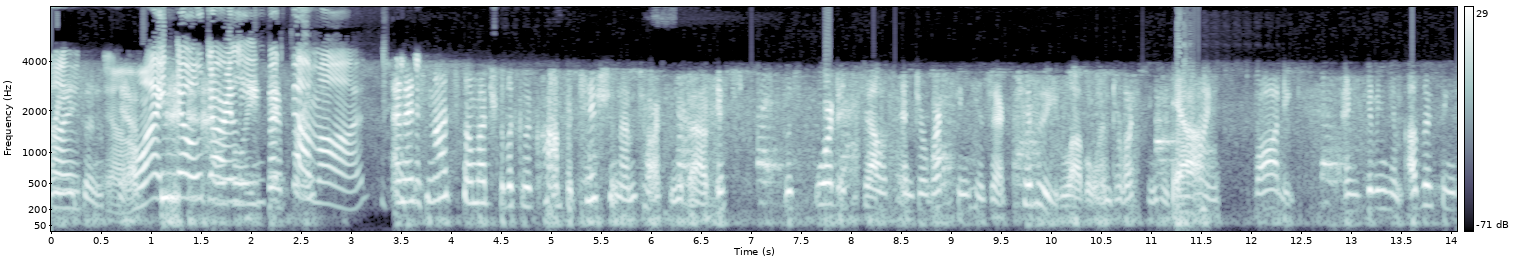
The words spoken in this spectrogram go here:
I reason. know, I know, Totally darling, but different. come on. and it's not so much for the, the competition I'm talking about. It's the sport itself and directing his activity level and directing his Yeah. mind, body, and giving him other things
